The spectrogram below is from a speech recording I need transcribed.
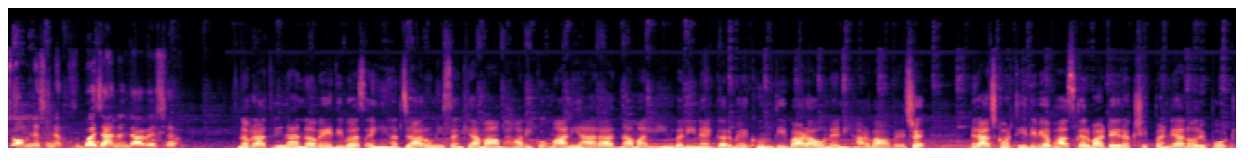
તો અમને છે ને ખૂબ જ આનંદ આવે છે. નવરાત્રીના નવે દિવસ અહીં હજારોની સંખ્યામાં ભાવિકો માની આરાધનામાં લીન બનીને ગરબે ઘૂમતી બાળાઓને નિહાળવા આવે છે. રાજકોટથી દિવ્ય ભાસ્કર માટે રક્ષિત પંડ્યાનો રિપોર્ટ.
